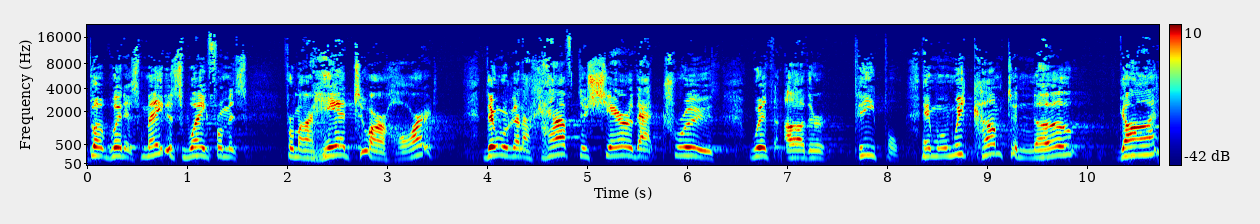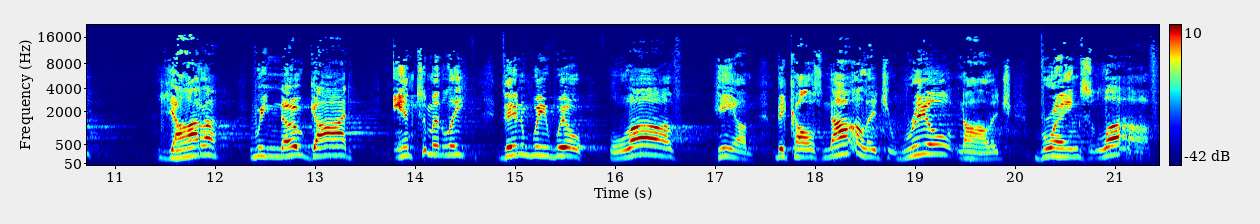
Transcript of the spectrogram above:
But when it's made its way from, its, from our head to our heart, then we're going to have to share that truth with other people. And when we come to know God, yada, we know God intimately, then we will love Him because knowledge, real knowledge, brings love.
